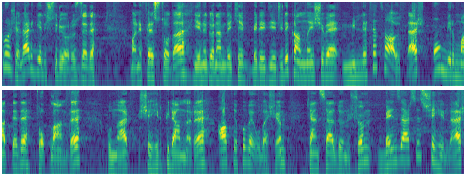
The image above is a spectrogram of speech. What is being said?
projeler geliştiriyoruz dedi. Manifestoda yeni dönemdeki belediyecilik anlayışı ve millete taahhütler 11 maddede toplandı. Bunlar şehir planları, altyapı ve ulaşım, kentsel dönüşüm, benzersiz şehirler,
